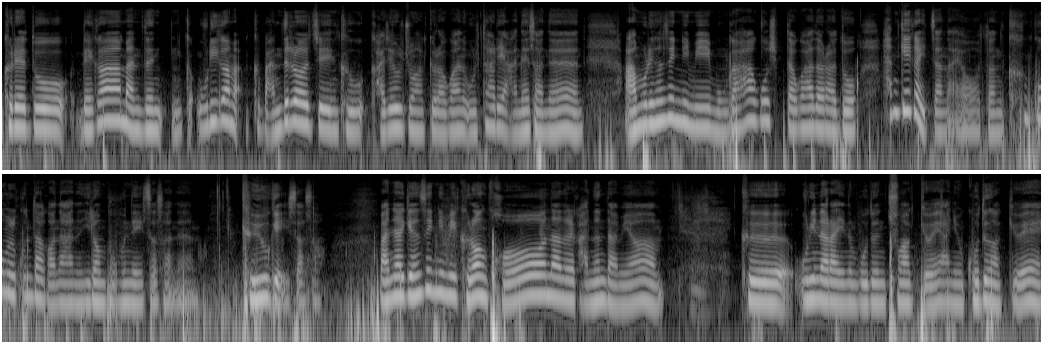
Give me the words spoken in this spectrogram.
그래도 내가 만든 그러니까 우리가 마- 그 만들어진 그 가재울 중학교라고 하는 울타리 안에서는 아무리 선생님이 뭔가 하고 싶다고 하더라도 한계가 있잖아요. 어떤 큰 꿈을 꾼다거나 하는 이런 부분에 있어서는 교육에 있어서 만약에 선생님이 그런 권한을 갖는다면 그 우리나라에 있는 모든 중학교에 아니면 고등학교에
